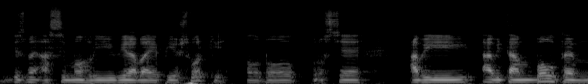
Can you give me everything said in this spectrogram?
by sme asi mohli vyrábať aj PS4, lebo proste, aby, aby tam bol ten,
